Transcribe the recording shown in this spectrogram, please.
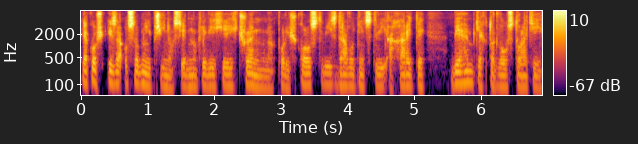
jakož i za osobní přínos jednotlivých jejich členů na poli školství, zdravotnictví a charity během těchto dvou století.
